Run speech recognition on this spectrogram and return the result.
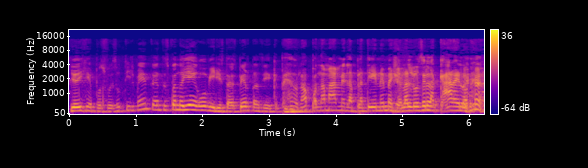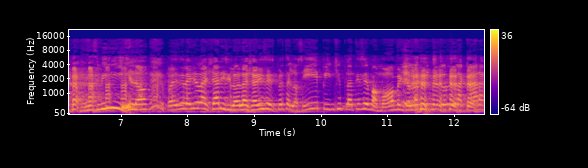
Yo dije, pues fue sutilmente. Antes cuando llego, Viri está despierta, así, ¿qué pedo? No, pues no mames, la plata viene y me echó la luz en la cara. Y lo, eres Viri. Y lo, pues le a la Charis y luego la Charis se despierta y lo, sí, pinche plata y se mamó, me echó la pinche luz en la cara.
